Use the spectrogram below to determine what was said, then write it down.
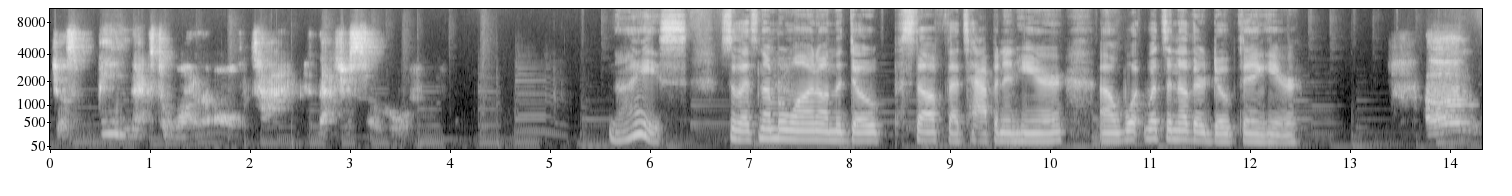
just be next to water all the time, and that's just so cool. Nice. So that's number one on the dope stuff that's happening here. Uh, what what's another dope thing here? Um,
